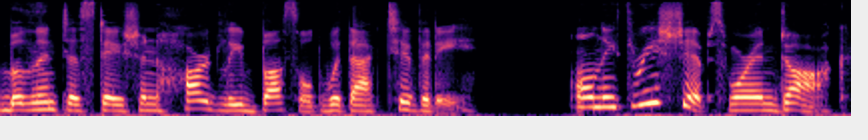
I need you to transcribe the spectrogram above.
Belinta Station hardly bustled with activity. Only three ships were in dock,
